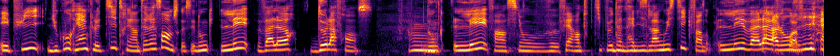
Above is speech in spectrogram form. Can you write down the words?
Et puis, du coup, rien que le titre est intéressant parce que c'est donc les valeurs de la France. Hmm. Donc les, enfin si on veut faire un tout petit peu d'analyse linguistique, enfin les valeurs. Allons-y.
